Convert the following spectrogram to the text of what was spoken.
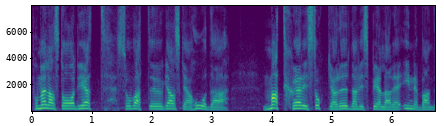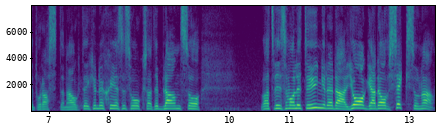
På mellanstadiet så var det ganska hårda matcher i Stockaryd när vi spelade innebandy på rasterna och det kunde ske sig så också att ibland så att vi som var lite yngre där jagade av sexorna.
